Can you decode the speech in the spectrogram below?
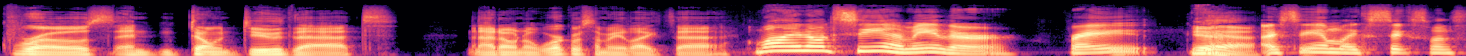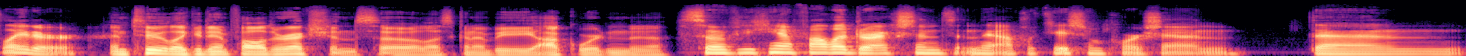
gross and don't do that. And I don't want to work with somebody like that. Well, I don't see him either, right? Yeah. I see him like six months later. And two, like you didn't follow directions, so that's going to be awkward. And uh, So if you can't follow directions in the application portion, then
